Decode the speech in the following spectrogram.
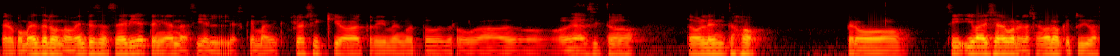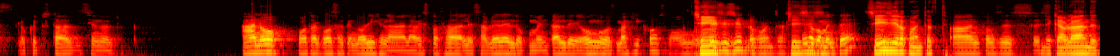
pero como es de los 90 esa serie, tenían así el esquema de que fui al psiquiatra y vengo todo drogado, y así todo, todo lento. pero sí, iba a decir algo relacionado a lo que tú ibas, lo que tú estabas diciendo. Ah, no, otra cosa que no dije la, la vez pasada. Les hablé del documental de hongos mágicos. o hongos- Sí. Sí, sí, sí, lo comentas. Sí, ¿Sí sí, lo comenté? Sí, sí lo comentaste. Ah, entonces. De este, que hablaban de...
